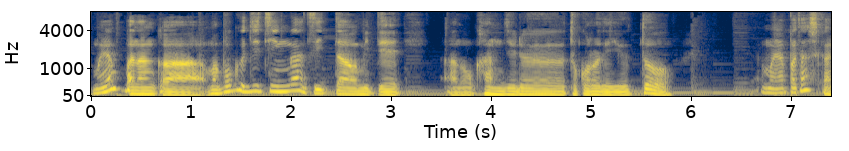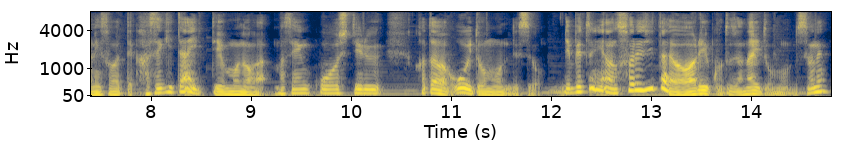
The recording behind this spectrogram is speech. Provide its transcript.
まあ、やっぱなんか、まあ、僕自身がツイッターを見て、あの、感じるところで言うと、まあ、やっぱ確かにそうやって稼ぎたいっていうものが、まあ、先行してる方は多いと思うんですよ。で、別にあの、それ自体は悪いことじゃないと思うんですよね。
